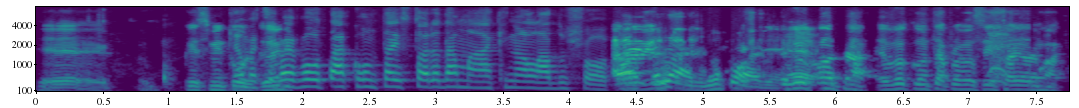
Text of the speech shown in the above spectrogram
é, crescimento não, orgânico. Mas você vai voltar a contar a história da máquina lá do shopping. Ah, é verdade, não pode. Eu vou contar, eu vou contar para você a história da máquina.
